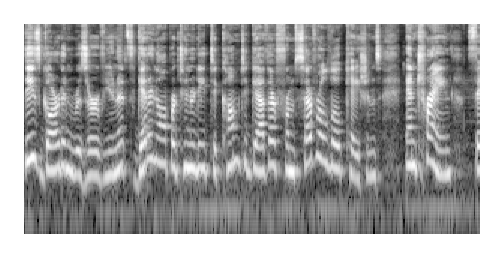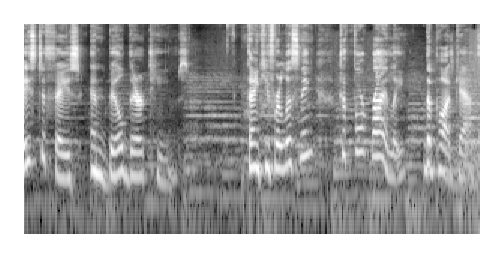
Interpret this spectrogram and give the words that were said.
these Guard and Reserve units get an opportunity to come together from several locations and train face to face and build their teams. Thank you for listening to Fort Riley, the podcast.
